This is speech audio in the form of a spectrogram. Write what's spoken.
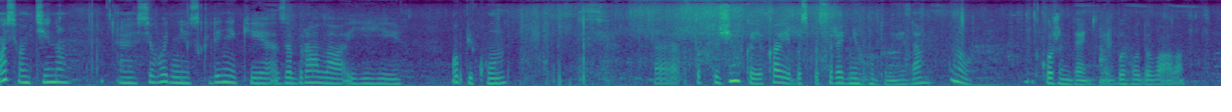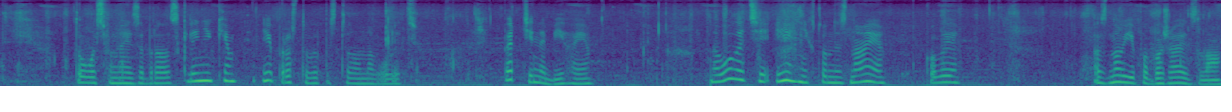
Ось вам Тіна. Е, Сьогодні з клініки забрала її опікун. Е, Тобто жінка, яка її безпосередньо годує. Да? Ну, кожен день якби годувала. То ось вона її забрала з клініки і просто випустила на вулицю. Тепер Тіна бігає на вулиці і ніхто не знає, коли знов їй побажають зла.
